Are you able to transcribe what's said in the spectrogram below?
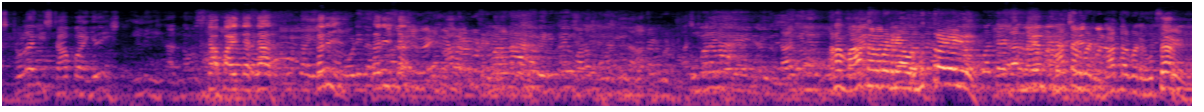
ಅಷ್ಟರೊಳಗೆ ಸ್ಟಾಪ್ ಆಗಿದೆ ಇಷ್ಟ್- ಇಲ್ಲಿ ಅದ್ ನಾವು ಸ್ಟಾಪ್ ಆಯ್ತಾ ಸರ್ ಸರಿ. ಸರಿ ಸರ್ ವೆರಿಫೈ ಮಾಡಕ್ ಹೋಗಿಲ್ಲ ಅಷ್ಟರೊಳಗೆ ಇದಾಗಿದೆ ಅಂತ ಅಣ್ಣ ಮಾತಾಡ್ಬೇಡ್ರಿ ಅವ್ರ ಉತ್ತರ ಹೇಳಿ ಮಾತಾಡ್ಬೇಡ್ರಿ ಮಾತಾಡ್ಬೇಡ್ರಿ ಉತ್ತರ ಹೇಳಿ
